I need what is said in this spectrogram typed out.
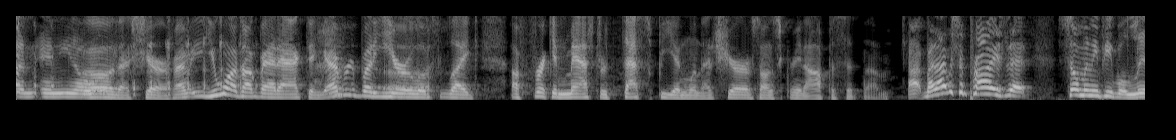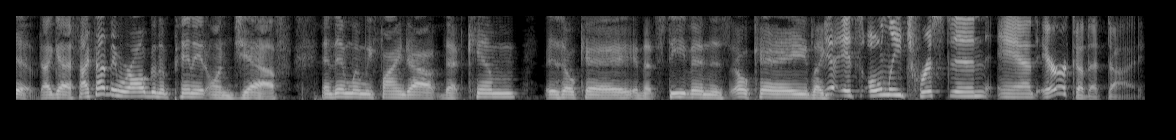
And, and you know, Oh, that sheriff. I mean, you want to talk about acting. Everybody here looks like a freaking master thespian when that sheriff's on screen opposite them. Uh, but I was surprised that so many people lived, I guess. I thought they were all going to pin it on Jeff. And then when we find out that Kim is okay and that Stephen is okay, like, Yeah, it's only Tristen and Erica that die.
